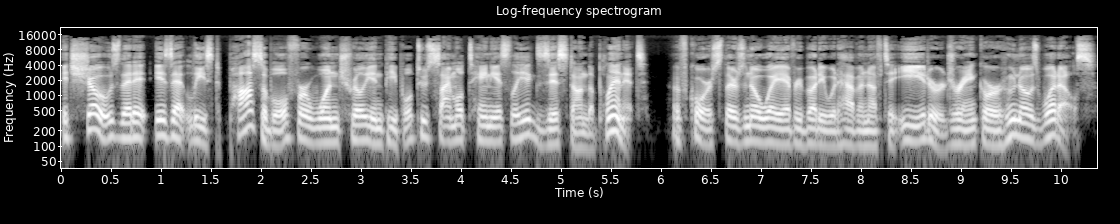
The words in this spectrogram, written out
it shows that it is at least possible for 1 trillion people to simultaneously exist on the planet. Of course, there's no way everybody would have enough to eat or drink or who knows what else.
